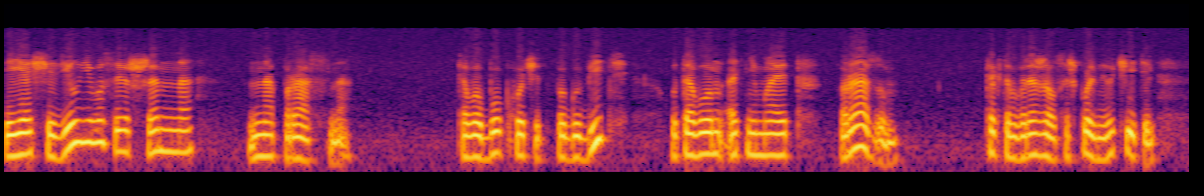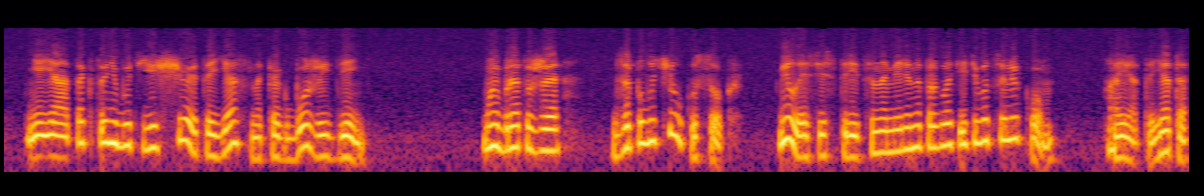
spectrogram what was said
и я щадил его совершенно напрасно. Кого Бог хочет погубить, у того он отнимает разум, как там выражался школьный учитель — не я, так кто-нибудь еще, это ясно, как божий день. Мой брат уже заполучил кусок. Милая сестрица намерена проглотить его целиком. А я-то, я-то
